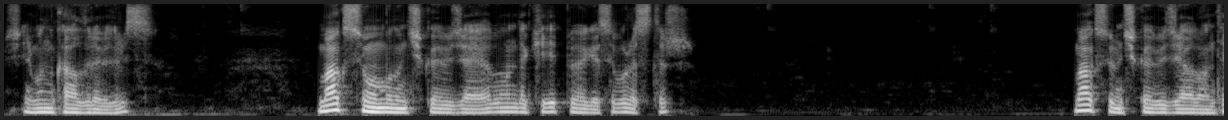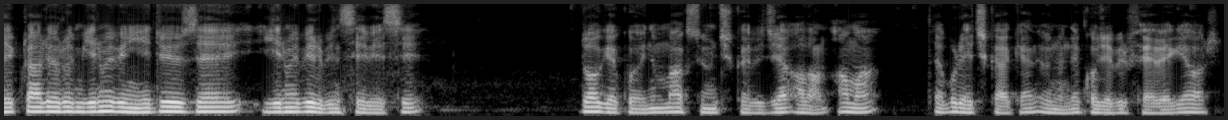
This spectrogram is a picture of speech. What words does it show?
Şimdi bunu kaldırabiliriz. Maksimum bunun çıkabileceği yer. Bunun da kilit bölgesi burasıdır. Maksimum çıkabileceği alan tekrarlıyorum. 20.700'e 21.000 seviyesi Dogecoin'in maksimum çıkabileceği alan ama tabi buraya çıkarken önünde koca bir FVG var.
